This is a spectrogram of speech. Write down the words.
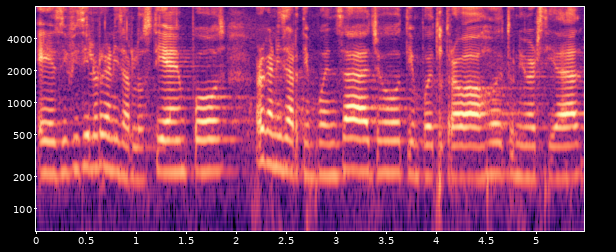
Es difícil organizar los tiempos, organizar tiempo de ensayo, tiempo de tu trabajo, de tu universidad,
